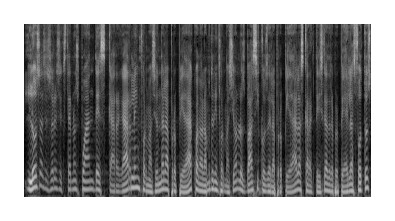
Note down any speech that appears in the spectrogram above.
los asesores externos puedan descargar la información de la propiedad, cuando hablamos de la información, los básicos de la propiedad, las características de la propiedad y las fotos,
